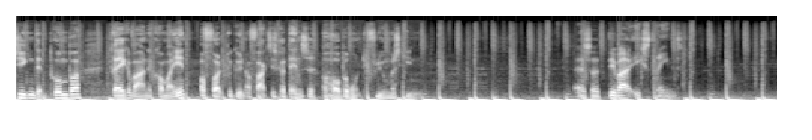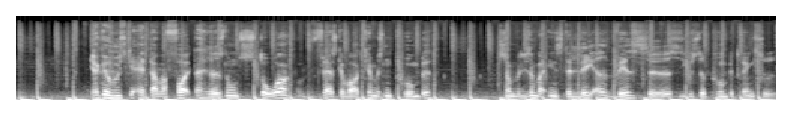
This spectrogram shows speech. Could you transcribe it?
Musikken den pumper, drikkevarerne kommer ind, og folk begynder faktisk at danse og hoppe rundt i flyvemaskinen. Altså, det var ekstremt. Jeg kan huske, at der var folk, der havde sådan nogle store flasker vodka med sådan en pumpe, som ligesom var installeret ved sædet, så de kunne sidde og pumpe drinks ud.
